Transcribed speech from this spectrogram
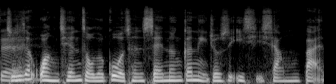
只是在往前走的过程，谁能跟你就是一起相伴？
